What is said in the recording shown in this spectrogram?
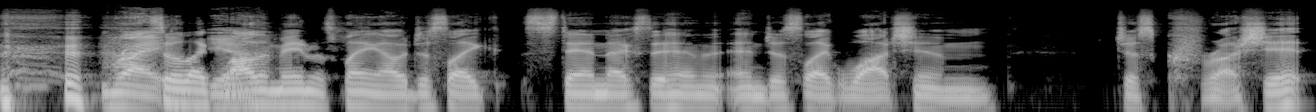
Right, So like yeah. while the main was playing, I would just like stand next to him and just like watch him just crush it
